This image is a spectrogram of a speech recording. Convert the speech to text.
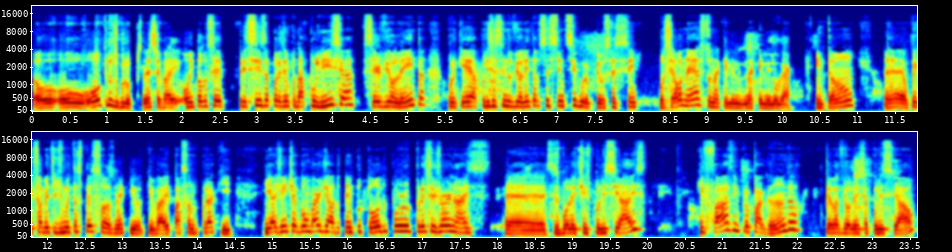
Ou, ou, outros grupos, né? Você vai, ou então você precisa, por exemplo, da polícia ser violenta, porque a polícia sendo violenta você se sente seguro, porque você se sente, você é honesto naquele, naquele lugar. Então, é o pensamento de muitas pessoas, né, que, que vai passando por aqui. E a gente é bombardeado o tempo todo por, por esses jornais, é, esses boletins policiais que fazem propaganda pela violência policial.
